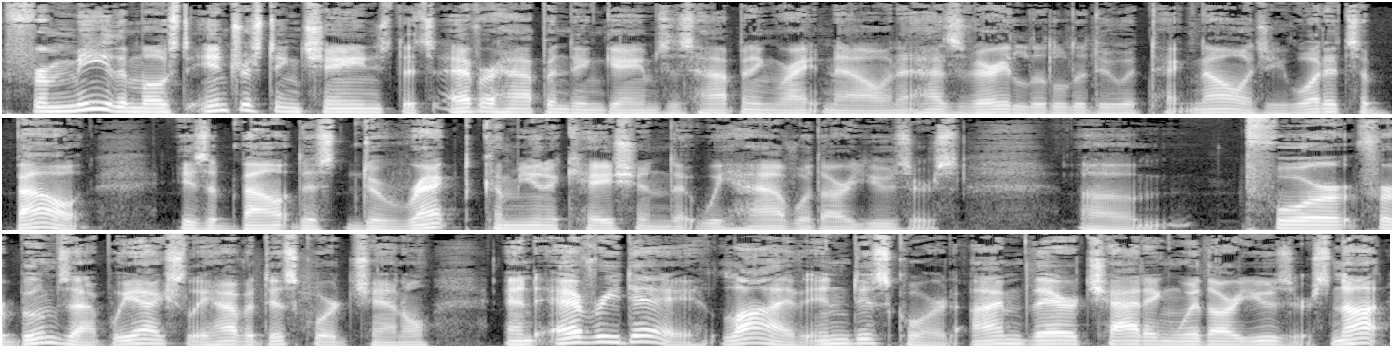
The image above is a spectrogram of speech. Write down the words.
For me, the most interesting change that's ever happened in games is happening right now, and it has very little to do with technology. What it's about is about this direct communication that we have with our users. Um, for for BoomZap, we actually have a Discord channel, and every day, live in Discord, I'm there chatting with our users, not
